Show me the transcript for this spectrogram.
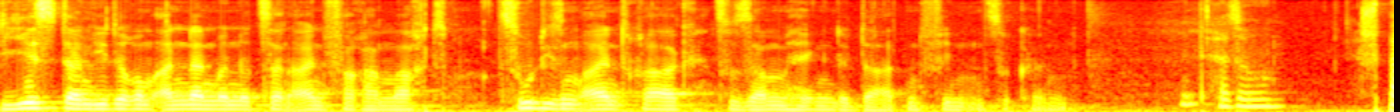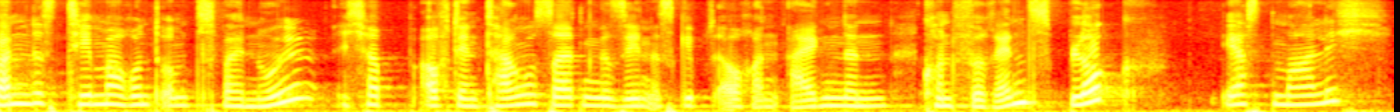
Die es dann wiederum anderen Benutzern einfacher macht, zu diesem Eintrag zusammenhängende Daten finden zu können. Also spannendes Thema rund um 2.0. Ich habe auf den Tagungsseiten gesehen, es gibt auch einen eigenen Konferenzblog erstmalig.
